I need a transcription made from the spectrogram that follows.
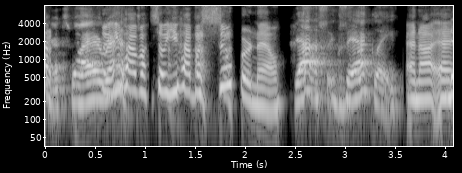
that's why I So rent. you have a so you have a super now, yes, exactly. And I and,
